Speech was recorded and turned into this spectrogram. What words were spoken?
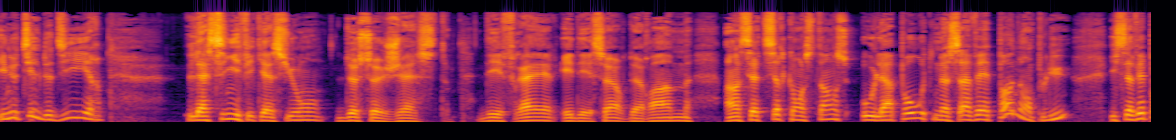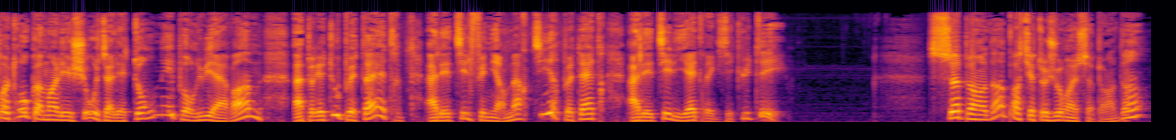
Inutile de dire la signification de ce geste des frères et des sœurs de Rome en cette circonstance où l'apôtre ne savait pas non plus, il savait pas trop comment les choses allaient tourner pour lui à Rome. Après tout, peut-être allait-il finir martyr, peut-être allait-il y être exécuté. Cependant, parce qu'il y a toujours un cependant,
